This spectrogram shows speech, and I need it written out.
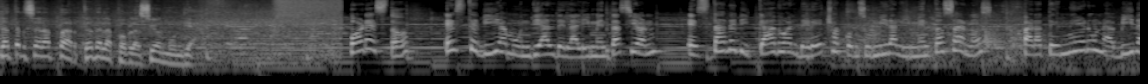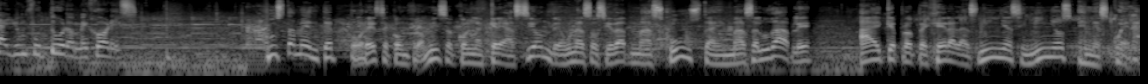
la tercera parte de la población mundial. Por esto, este Día Mundial de la Alimentación está dedicado al derecho a consumir alimentos sanos para tener una vida y un futuro mejores. Justamente por ese compromiso con la creación de una sociedad más justa y más saludable, hay que proteger a las niñas y niños en la escuela,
